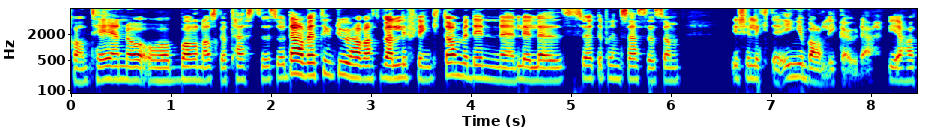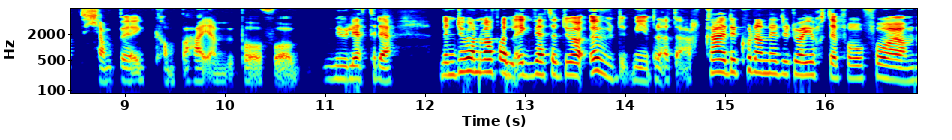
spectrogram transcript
karantene, og barna skal testes. Og der vet jeg du har vært veldig flink da med din eh, lille søte prinsesse som ikke likte Ingen barn liker jo det. Vi har hatt kjempekamper her hjemme på å få mulighet til det. Men du har i hvert fall, jeg vet at du har øvd mye på dette. Er hvordan er det du har gjort det for å få um,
